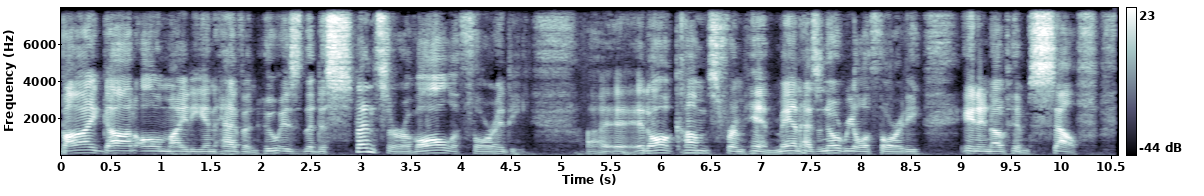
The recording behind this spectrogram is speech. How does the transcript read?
by God Almighty in heaven, who is the dispenser of all authority. Uh, it, it all comes from Him. Man has no real authority in and of himself.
